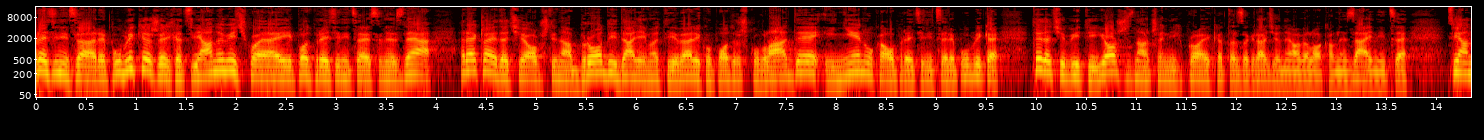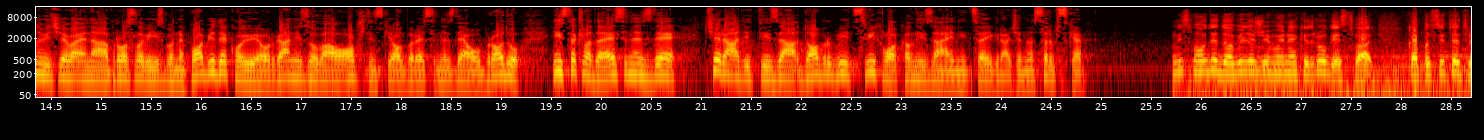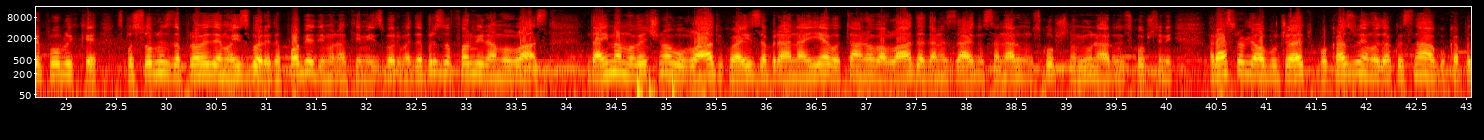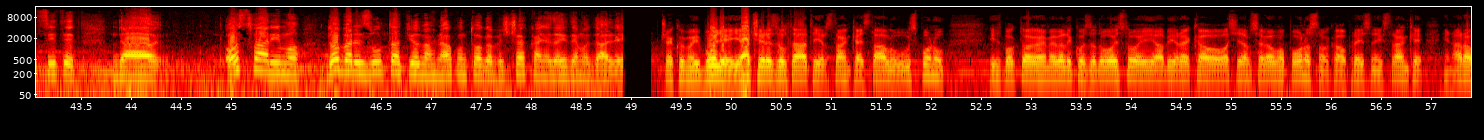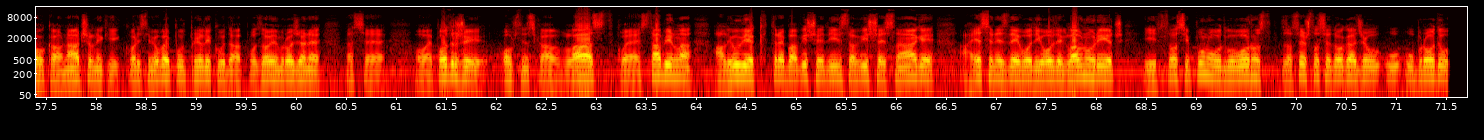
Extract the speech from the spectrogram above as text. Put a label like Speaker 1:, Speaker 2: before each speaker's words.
Speaker 1: Predsjednica Republike Željka Cvijanović, koja je i podpredsjednica SNSD-a, rekla je da će opština Brodi dalje imati veliku podršku vlade i njenu kao predsjednice Republike, te da će biti još značajnih projekata za građane ove lokalne zajednice. Cvijanovićeva je na proslavi izborne pobjede, koju je organizovao opštinski odbor SNSD-a u Brodu, istakla da SNSD će raditi za dobrobit svih lokalnih zajednica i građana Srpske.
Speaker 2: Mi smo ovdje da obilježimo i neke druge stvari. Kapacitet Republike, sposobnost da provedemo izbore, da pobjedimo na tim izborima, da brzo formiramo vlast, da imamo već novu vladu koja je izabrana i evo ta nova vlada danas zajedno sa Narodnom skupštinom i u Narodnoj skupštini raspravlja o budžetu, pokazujemo dakle snagu, kapacitet da ostvarimo dobar rezultat i odmah nakon toga bez čekanja da idemo dalje
Speaker 3: očekujemo i bolje i jače rezultate jer stranka je stalno u usponu i zbog toga ime veliko zadovoljstvo i ja bih rekao osjećam se veoma ponosno kao predsjednik stranke i naravno kao načelnik i koristim ovaj put priliku da pozovem rođane da se ovaj podrži opštinska vlast koja je stabilna, ali uvijek treba više jedinstva, više snage, a SNSD vodi ovdje glavnu riječ i snosi punu odgovornost za sve što se događa u, u Brodu.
